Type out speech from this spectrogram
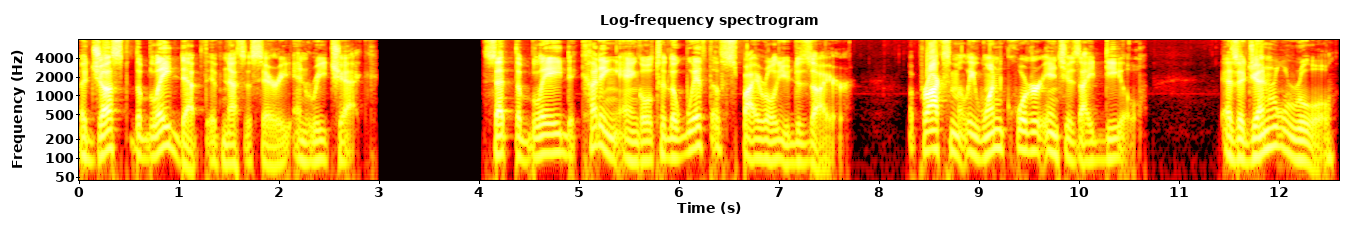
Adjust the blade depth if necessary and recheck. Set the blade cutting angle to the width of spiral you desire. Approximately one quarter inch is ideal. As a general rule,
